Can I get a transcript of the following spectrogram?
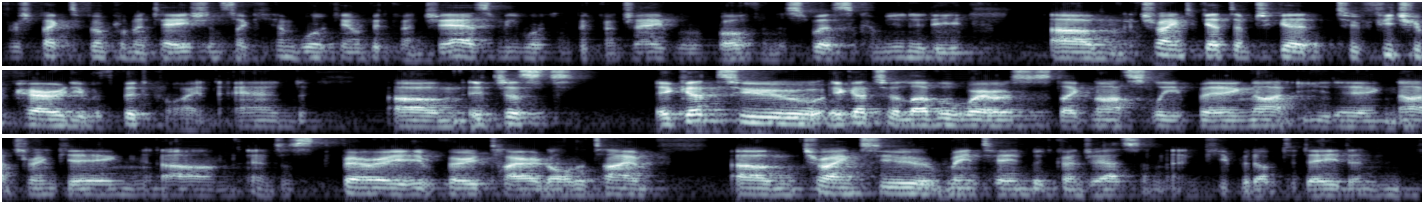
respective implementations, like him working on Bitcoin JS, me working on Bitcoin J, we were both in the Swiss community, um, trying to get them to get to feature parity with Bitcoin. And um, it just, it got to it got to a level where I was just like not sleeping, not eating, not drinking, um, and just very very tired all the time, um, trying to maintain Bitcoin JS and, and keep it up to date. And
